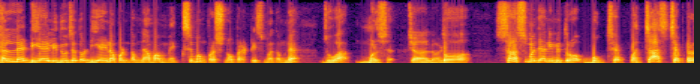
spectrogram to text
છેલ્લે ડીઆઈ લીધું છે તો ડીઆઈ ના પણ તમને આમાં મેક્સિમમ પ્રશ્નો પ્રેક્ટિસમાં તમને જોવા મળશે. ચાલો. તો સરસ મજાની મિત્રો બુક છે પચાસ ચેપ્ટર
